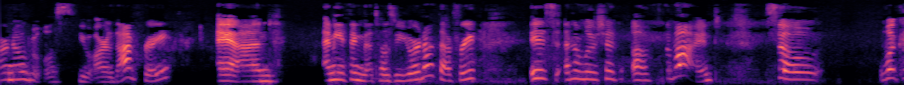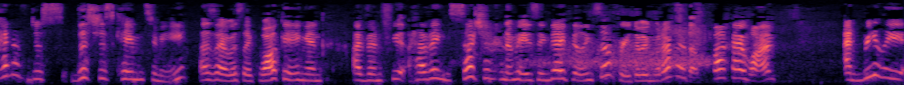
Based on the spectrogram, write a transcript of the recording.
are no rules. You are that free. And anything that tells you you're not that free is an illusion of the mind. So, what kind of just this just came to me as I was like walking, and I've been fe- having such an amazing day, feeling so free, doing whatever the fuck I want. And really,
